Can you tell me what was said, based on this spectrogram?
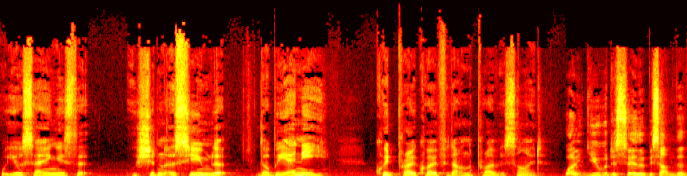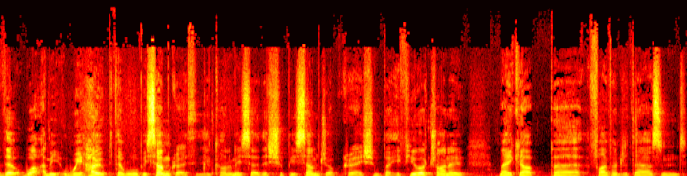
What you're saying is that we shouldn't assume that there'll be any quid pro quo for that on the private side. Well, you would assume there'd be some. That, that, well, I mean, we hope there will be some growth in the economy, so there should be some job creation. But if you are trying to make up uh, 500,000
